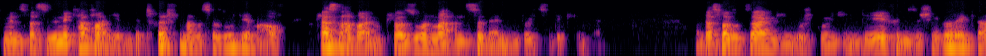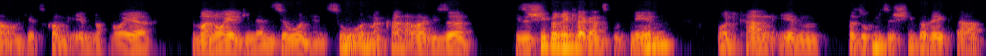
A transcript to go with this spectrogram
zumindest was diese Metapher eben betrifft, und haben es versucht, eben auf Klassenarbeiten und Klausuren mal anzuwenden, durchzudeklinieren. Und das war sozusagen die ursprüngliche Idee für diese Schieberegler. Und jetzt kommen eben noch neue, immer neue Dimensionen hinzu. Und man kann aber diese, diese Schieberegler ganz gut nehmen und kann eben versuchen, diese Schieberegler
